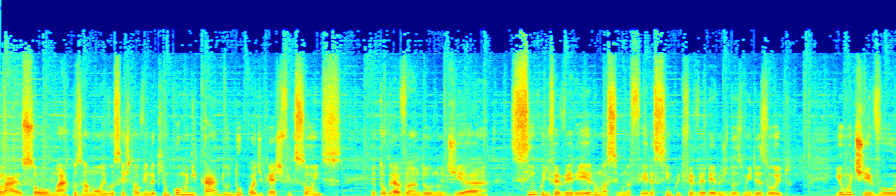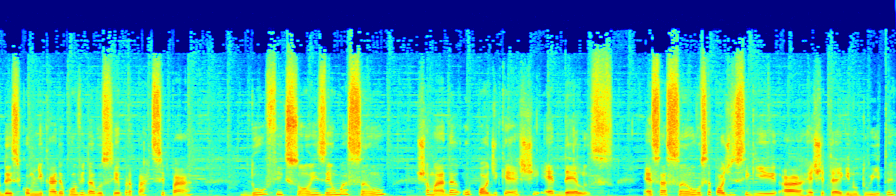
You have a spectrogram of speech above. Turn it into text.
Olá, eu sou o Marcos Ramon e você está ouvindo aqui um comunicado do podcast Ficções. Eu estou gravando no dia 5 de fevereiro, uma segunda-feira, 5 de fevereiro de 2018. E o motivo desse comunicado é convidar você para participar do Ficções em uma ação chamada O Podcast é Delas. Essa ação você pode seguir a hashtag no Twitter,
